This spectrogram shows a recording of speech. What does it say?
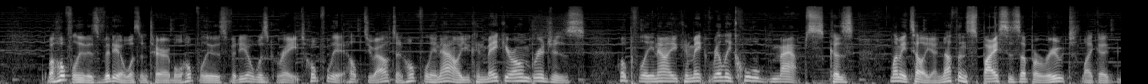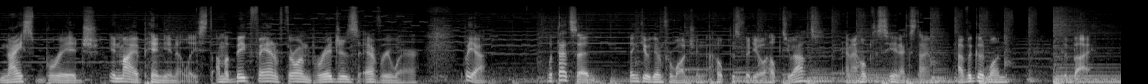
But hopefully this video wasn't terrible. Hopefully this video was great. Hopefully it helped you out, and hopefully now you can make your own bridges. Hopefully now you can make really cool maps, because let me tell you, nothing spices up a route like a nice bridge, in my opinion at least. I'm a big fan of throwing bridges everywhere. But yeah, with that said, thank you again for watching. I hope this video helped you out, and I hope to see you next time. Have a good one. Goodbye.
